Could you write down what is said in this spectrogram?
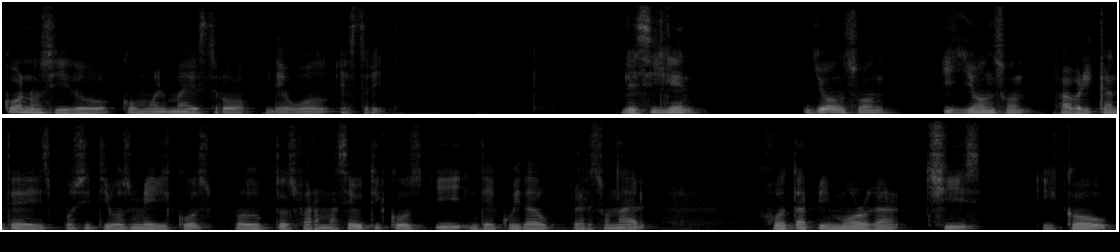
conocido como el maestro de Wall Street. Le siguen Johnson y Johnson, fabricante de dispositivos médicos, productos farmacéuticos y de cuidado personal, JP Morgan Chase y Co.,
